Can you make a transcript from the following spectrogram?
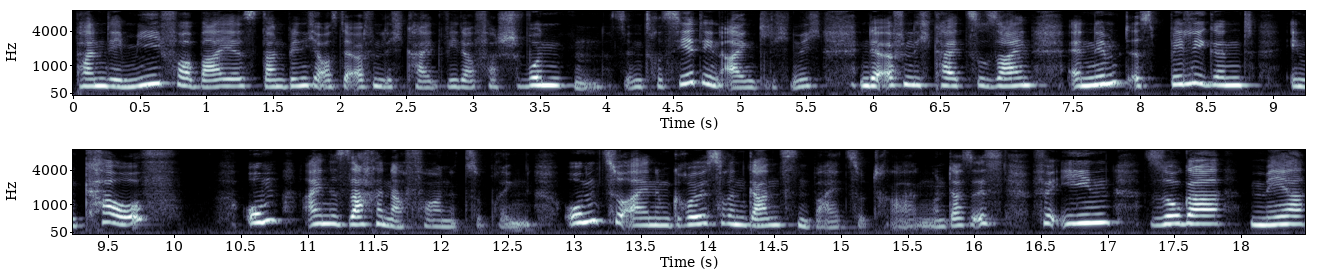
Pandemie vorbei ist, dann bin ich aus der Öffentlichkeit wieder verschwunden. Das interessiert ihn eigentlich nicht, in der Öffentlichkeit zu sein. Er nimmt es billigend in Kauf, um eine Sache nach vorne zu bringen, um zu einem größeren Ganzen beizutragen. Und das ist für ihn sogar mehr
